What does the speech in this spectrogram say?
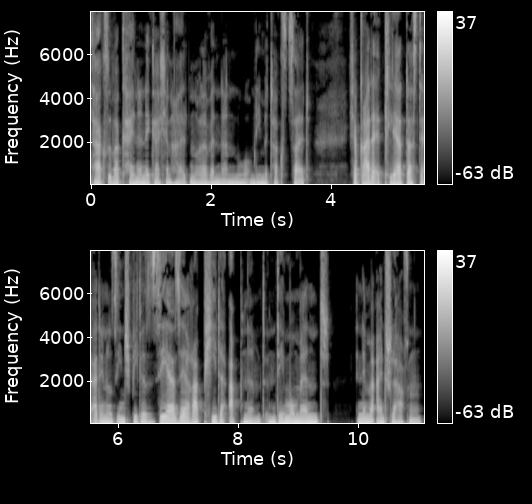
tagsüber keine Nickerchen halten oder wenn dann nur um die Mittagszeit. Ich habe gerade erklärt, dass der Adenosinspiegel sehr, sehr rapide abnimmt in dem Moment, in dem wir einschlafen.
